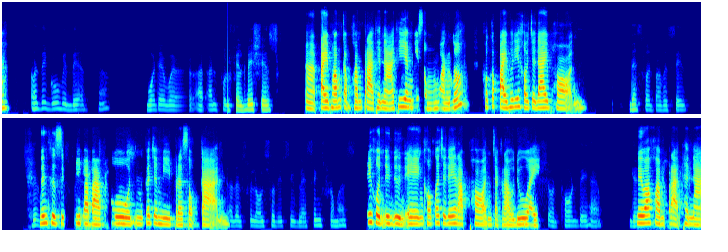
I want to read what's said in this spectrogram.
อ่าไปพร้อมกับความปรารถนาที่ยังไม่สมหวังเนาะเขาก็ไปเพื่อที่เขาจะได้พรนั่นคือสิ่งที่บาบาพูดมันก็จะมีประสบการณ์ and others will also receive blessings from us ที่คนอื่นๆเองเขาก็จะได้รับพรจากเราด้วย wish or thought they have get ไม่ว่าความ fulfilled. ปรารถนา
